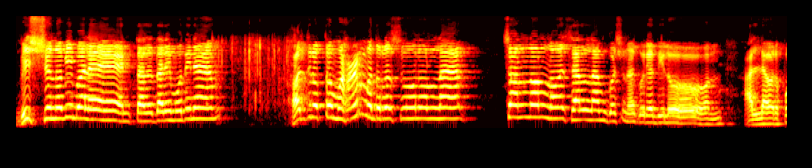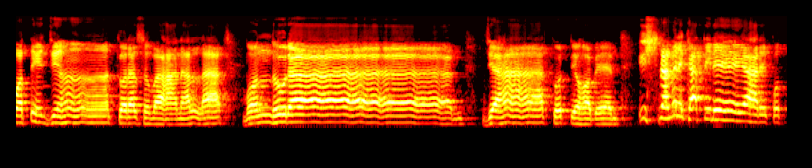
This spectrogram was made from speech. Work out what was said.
বিশ্ব নবী বলেন তাজদারি মদিনা হজরত মোহাম্মদ রসুল্লাহ আলাইহি সাল্লাম ঘোষণা করে দিল, আল্লাহর পথে জেহাদ করা সুবাহান আল্লাহ বন্ধুরা জেহাদ করতে হবে। ইসলামের খাতিরে আরে কত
